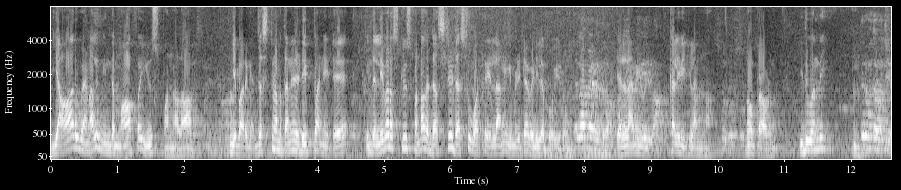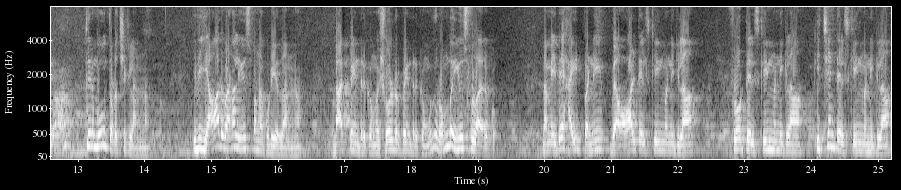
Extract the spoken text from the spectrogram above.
யார் வேணாலும் இந்த மாஃபை யூஸ் பண்ணலாம். இங்கே பாருங்க ஜஸ்ட் நம்ம தண்ணியில் டிப் பண்ணிட்டு இந்த லிவரை ஸ்க்யூஸ் பண்ணால் அந்த டஸ்ட்டு டஸ்ட் வாட்டர் எல்லாமே இமீடியட்டாக வெளியில் போயிடும் எல்லாமே. கழுவிக்கலாங்கண்ணா. நோ ப்ராப்ளம் இது வந்து திரும்பவும் தொடச்சிக்கலாங்கண்ணா. இது யார் வேணாலும் யூஸ் பண்ணக்கூடியதாங்கண்ணா பேக் பெயின் இருக்கவங்க ஷோல்டர் பெயின் இருக்கவங்களுக்கு ரொம்ப யூஸ்ஃபுல்லாக இருக்கும். நம்ம இதே ஹைட் பண்ணி வால் டைல்ஸ் க்ளீன் பண்ணிக்கலாம். ஃப்ளோர் டைல்ஸ் க்ளீன் பண்ணிக்கலாம். கிச்சன் டைல்ஸ் க்ளீன் பண்ணிக்கலாம்.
